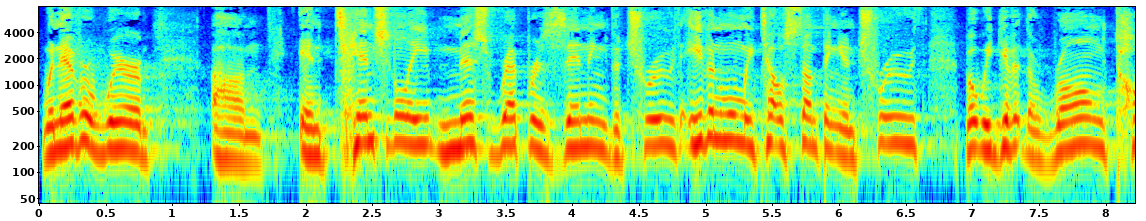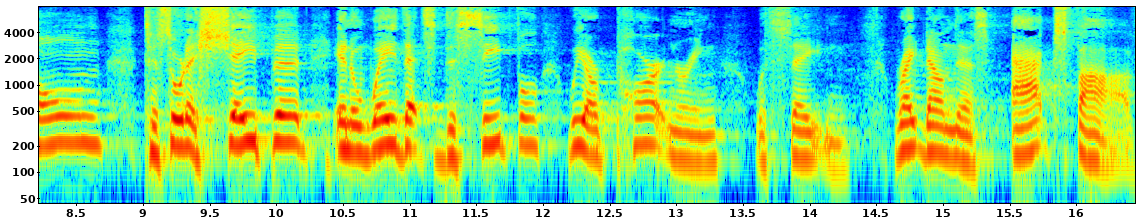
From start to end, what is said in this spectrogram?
whenever we're um, intentionally misrepresenting the truth, even when we tell something in truth, but we give it the wrong tone to sort of shape it in a way that's deceitful, we are partnering with Satan. Write down this Acts 5.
